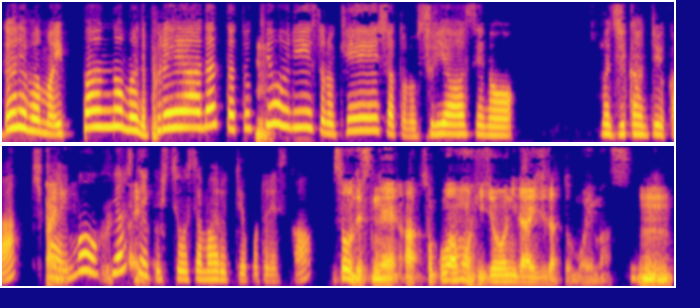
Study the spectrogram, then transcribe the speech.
であれば、まあ、一般の、まあね、プレイヤーだった時より、その経営者とのすり合わせの、まあ、時間というか、機会も増やしていく必要性もあるっていうことですか、そうですね。あ、そこはもう非常に大事だと思います。うん。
